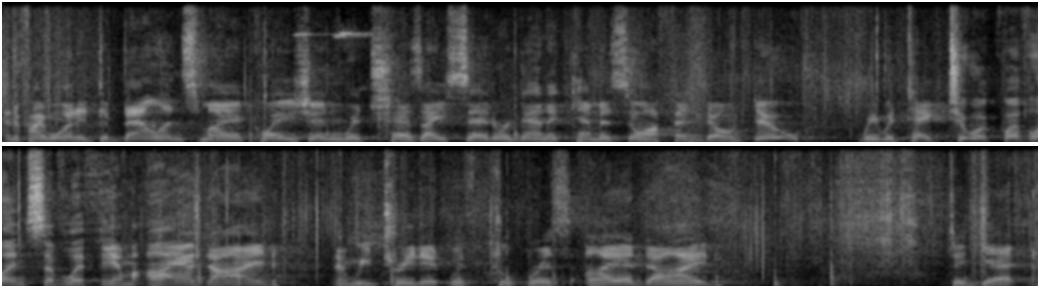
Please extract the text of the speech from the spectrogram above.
And if I wanted to balance my equation, which as I said, organic chemists often don't do, we would take two equivalents of lithium iodide and we treat it with cuprous iodide to get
